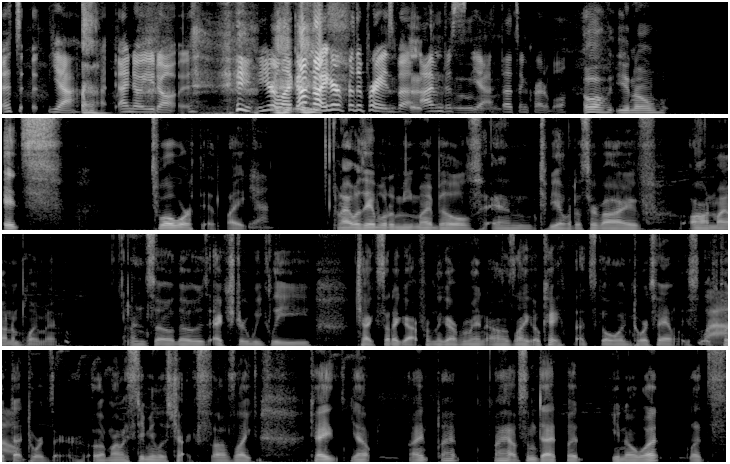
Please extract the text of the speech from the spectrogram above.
it's yeah. I, I know you don't. You're like, I'm not here for the praise, but I'm just yeah. That's incredible. well, you know, it's it's well worth it. Like, Yeah. I was able to meet my bills and to be able to survive on my unemployment. And so those extra weekly checks that I got from the government, I was like, okay, that's going towards families. Let's put that towards there. Uh, my stimulus checks. I was like, okay, yep, I, I I have some debt, but you know what? Let's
